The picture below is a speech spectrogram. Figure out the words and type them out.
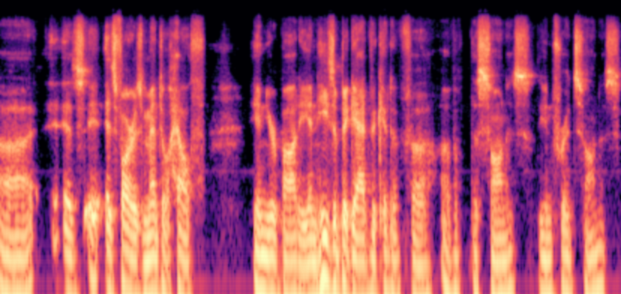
uh, as as far as mental health in your body. And he's a big advocate of uh, of the saunas, the infrared saunas.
